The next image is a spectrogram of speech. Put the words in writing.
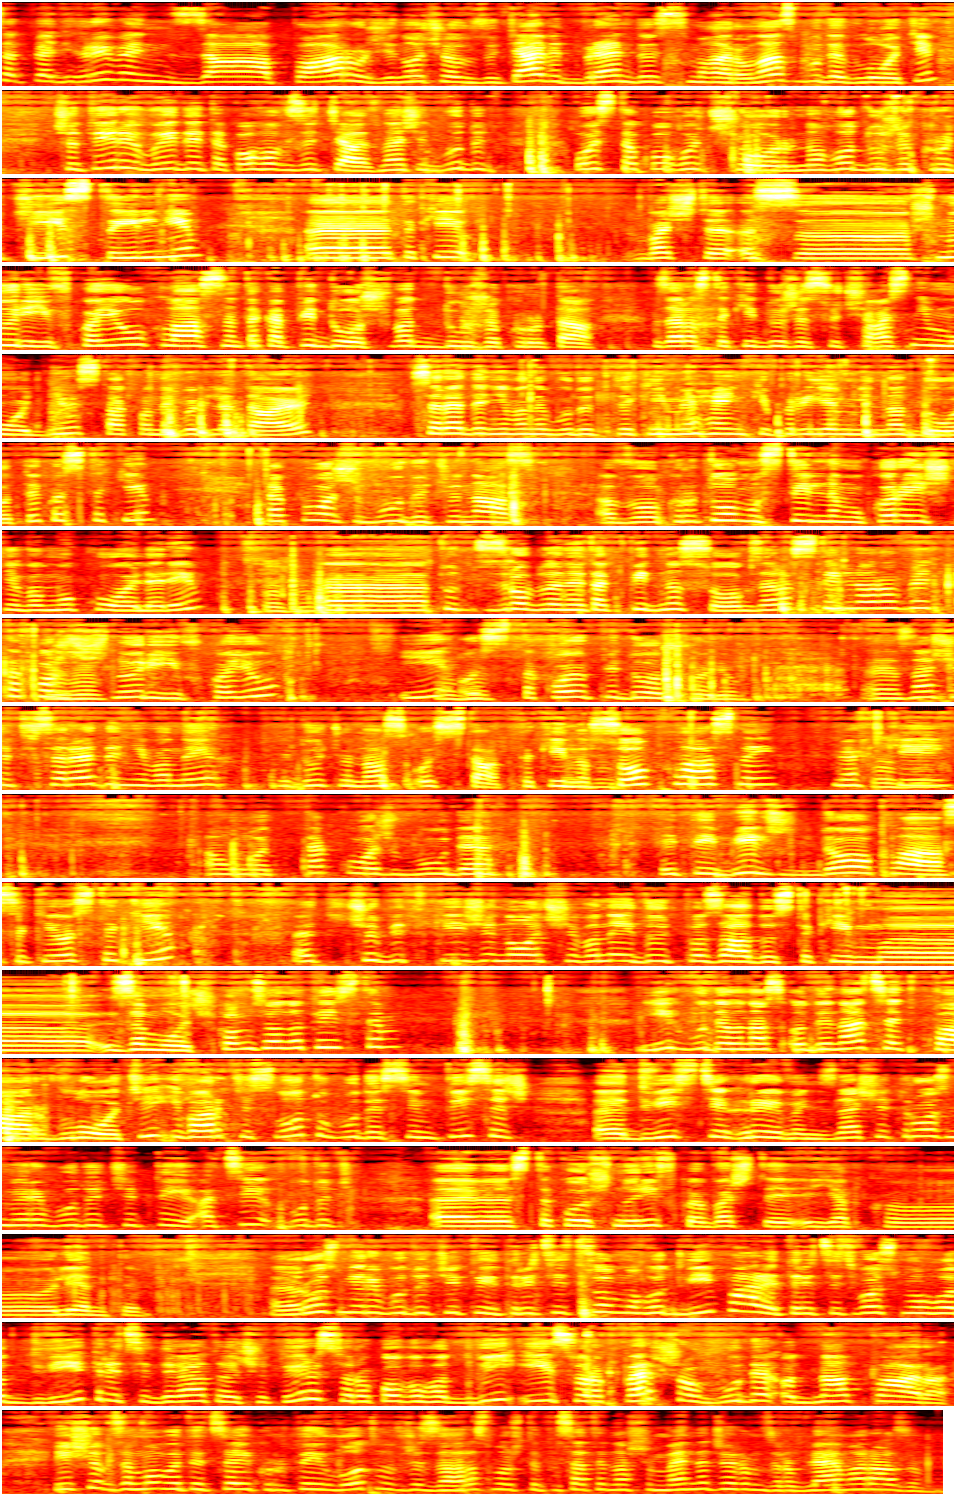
55 гривень за пару жіночого взуття від бренду Смара. У нас буде в лоті 4 види такого взуття. Значить, будуть ось такого чорного, дуже круті, стильні. Е, такі, бачите, з е, шнурівкою. Класна така підошва, дуже крута. Зараз такі дуже сучасні, модні. Ось так вони виглядають. Всередині вони будуть такі м'ягенькі, приємні на дотик. Ось такі. Також будуть у нас в крутому стильному коричневому кольорі. Е, тут зроблений так під носок. Зараз стильно роблять. Також з шнурівкою і ось такою підошвою. Е, значить, всередині вони йдуть у нас ось так. Такий носок класний, м'який. А От, також буде йти більш до класики. Ось такі е, чобітки жіночі. Вони йдуть позаду з таким е, замочком золотистим. Їх буде у нас 11 пар в лоті, і вартість лоту буде 7200 гривень. Значить, розміри будуть іти, а ці будуть е, з такою шнурівкою, бачите, як е, ленти. Е, Розміри будуть іти 37-го 2 пари, 38-го 2, 39-го 4, 40-го 2 і 41-го буде одна пара. І щоб замовити цей крутий лот, ви вже зараз можете писати нашим менеджерам, заробляємо разом.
